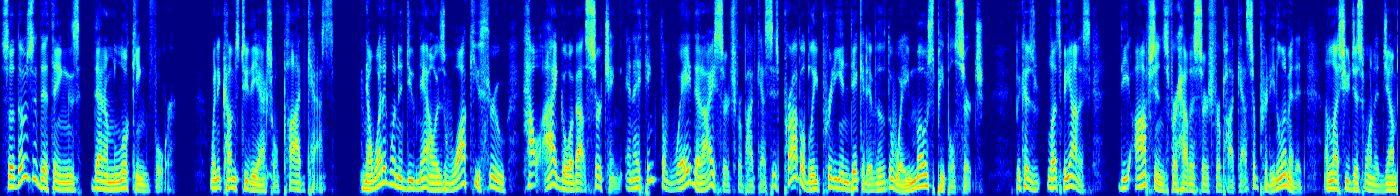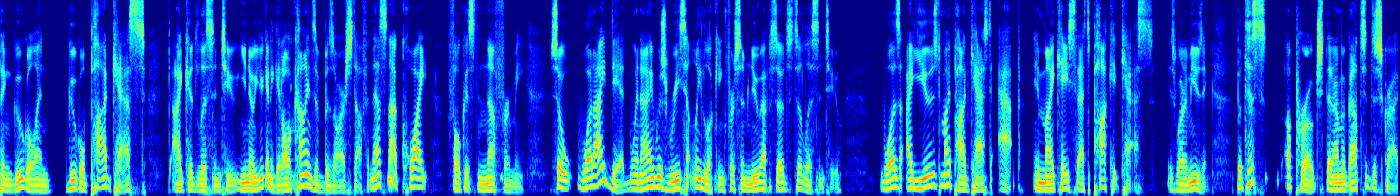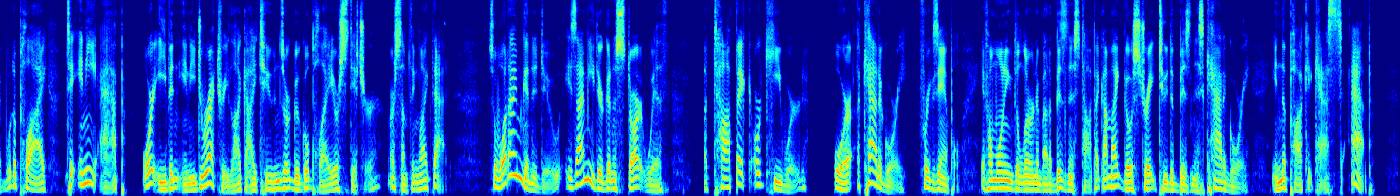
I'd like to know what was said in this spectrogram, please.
So those are the things that I'm looking for when it comes to the actual podcasts. Now, what I want to do now is walk you through how I go about searching. And I think the way that I search for podcasts is probably pretty indicative of the way most people search. Because let's be honest, the options for how to search for podcasts are pretty limited, unless you just want to jump in Google and Google podcasts I could listen to. You know, you're going to get all kinds of bizarre stuff, and that's not quite focused enough for me. So, what I did when I was recently looking for some new episodes to listen to was I used my podcast app. In my case, that's Pocket Casts, is what I'm using. But this approach that I'm about to describe would apply to any app or even any directory like iTunes or Google Play or Stitcher or something like that. So, what I'm going to do is I'm either going to start with a topic or keyword or a category. For example, if I'm wanting to learn about a business topic, I might go straight to the business category in the Pocket Casts app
